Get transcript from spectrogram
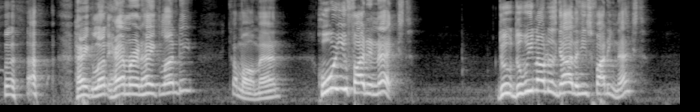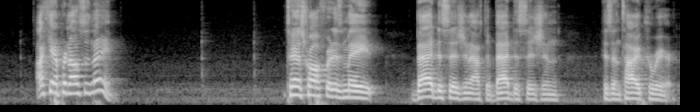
Hank Lundy, Hammer and Hank Lundy? Come on, man. Who are you fighting next? Do do we know this guy that he's fighting next? I can't pronounce his name. Terence Crawford has made bad decision after bad decision his entire career.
